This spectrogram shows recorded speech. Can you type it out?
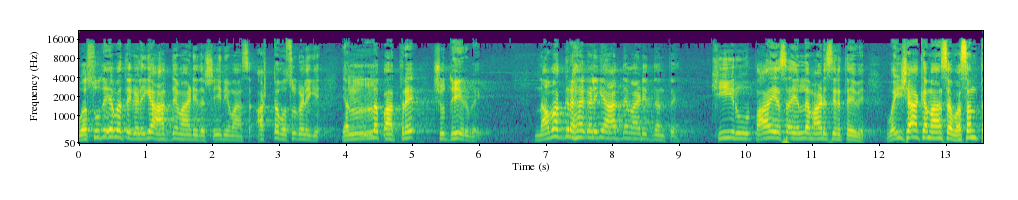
ವಸುದೇವತೆಗಳಿಗೆ ಆಜ್ಞೆ ಮಾಡಿದ ಶ್ರೀನಿವಾಸ, ಅಷ್ಟ ವಸುಗಳಿಗೆ ಎಲ್ಲ ಪಾತ್ರೆ ಶುದ್ಧಿ ಇರಬೇಕು. ನವಗ್ರಹಗಳಿಗೆ ಆಜ್ಞೆ ಮಾಡಿದ್ದಂತೆ, ಖೀರು, ಪಾಯಸ ಎಲ್ಲ ಮಾಡಿಸಿರ್ತೇವೆ. ವೈಶಾಖ ಮಾಸ ವಸಂತ,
